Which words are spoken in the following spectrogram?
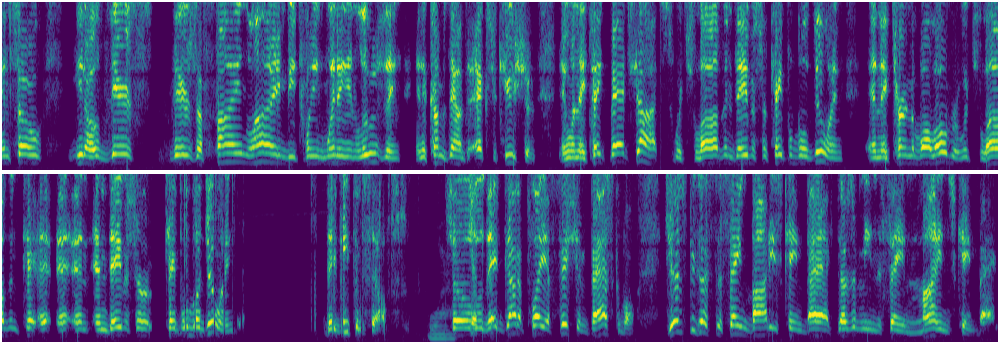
And so, you know, there's there's a fine line between winning and losing, and it comes down to execution. And when they take bad shots, which Love and Davis are capable of doing, and they turn the ball over, which Love and and and Davis are capable of doing, they beat themselves. Wow. So they've got to play efficient basketball. Just because the same bodies came back doesn't mean the same minds came back.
